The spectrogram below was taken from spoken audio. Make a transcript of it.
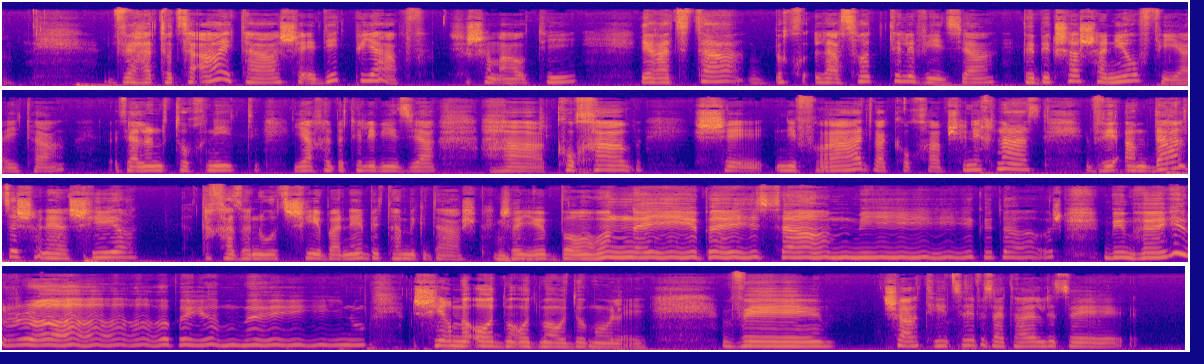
והתוצאה הייתה שאדית פיאף, ששמעה אותי, היא רצתה לעשות טלוויזיה, וביקשה שאני אופיע איתה. זה היה לנו תוכנית יחד בטלוויזיה, הכוכב שנפרד והכוכב שנכנס, ועמדה על זה שאני אשיר את החזנות, שיבנה בית המקדש, שיבונה בית המקדש במהרה בימינו. שיר מאוד מאוד מאוד דומה לי. ושרתי את זה, וזו הייתה לזה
